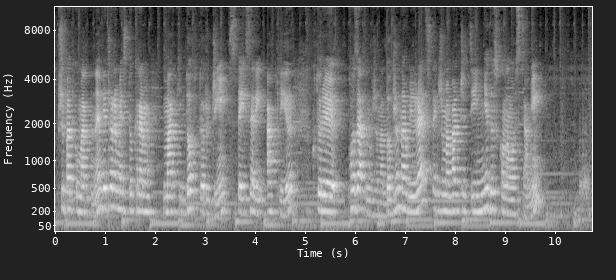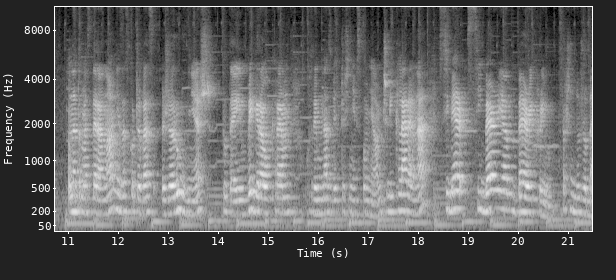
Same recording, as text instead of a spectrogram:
W przypadku Martyny wieczorem jest to krem marki Dr. G z tej serii A Clear, który poza tym, że ma dobrze nawilżać, także ma walczyć z jej niedoskonałościami. Natomiast rano nie zaskoczę Was, że również tutaj wygrał krem, o którym nazwie wcześniej nie wspomniałam, czyli Clarena Siber Siberian Berry Cream. Strasznie dużo B,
